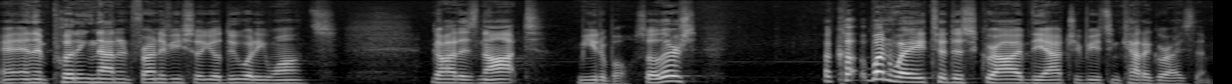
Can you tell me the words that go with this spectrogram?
and, and then putting that in front of you so you'll do what he wants. God is not mutable. So there's a, one way to describe the attributes and categorize them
